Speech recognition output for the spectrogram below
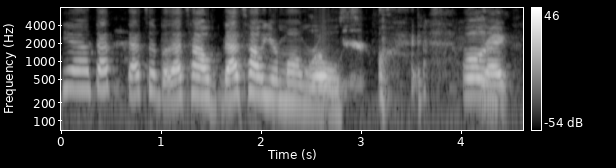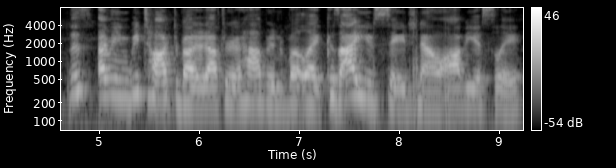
Yeah, that that's a that's how that's how your mom rolls. well, Right. this I mean, we talked about it after it happened, but like cuz I use sage now, obviously.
